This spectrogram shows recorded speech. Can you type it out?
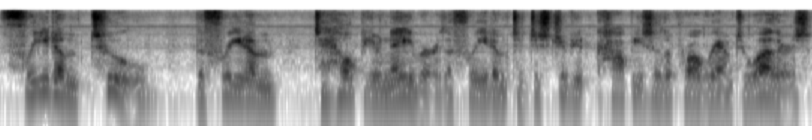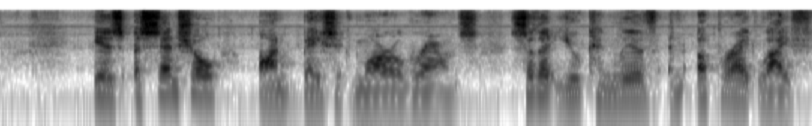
Freedom 2, the freedom to help your neighbor, the freedom to distribute copies of the program to others, is essential on basic moral grounds so that you can live an upright life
